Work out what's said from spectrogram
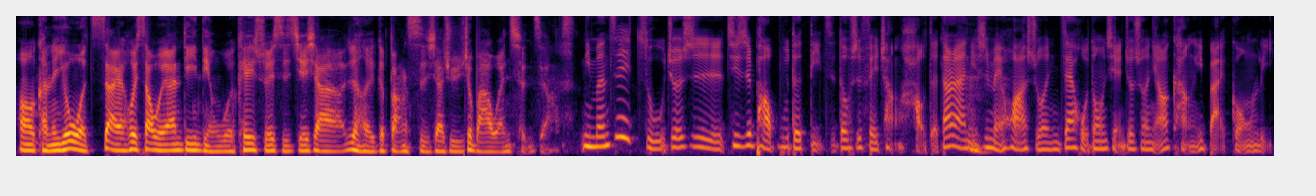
呃，可能有我在，会稍微安定一点，我可以随时接下任何一个棒次下去，就把它完成这样子。你们这一组就是其实跑步的底子都是非常好的，当然你是没话说，你在活动前就说你要扛一百公里。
